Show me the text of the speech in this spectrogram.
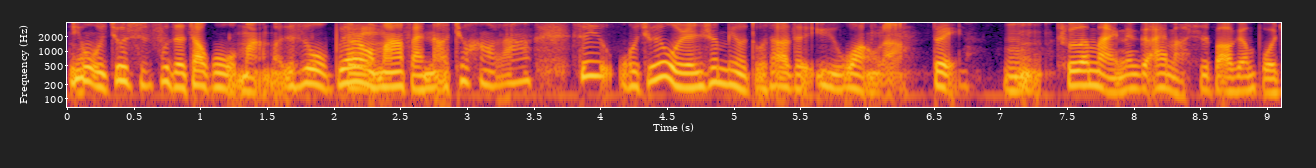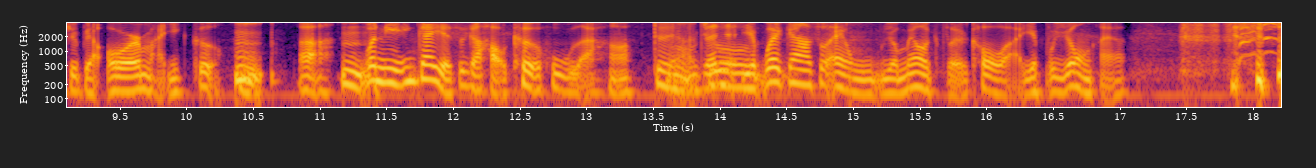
因为我就是负责照顾我妈嘛，就是我不要让我妈烦恼就好啦，所以我觉得我人生没有多大的欲望啦，对。嗯，除了买那个爱马仕包跟伯爵表，偶尔买一个。嗯啊，嗯，问你应该也是个好客户啦，哈。对啊，人家也不会跟他说，哎，有没有折扣啊？也不用啊。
